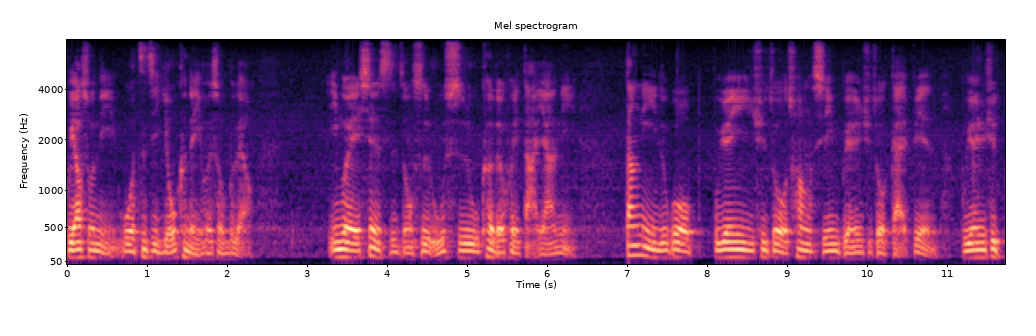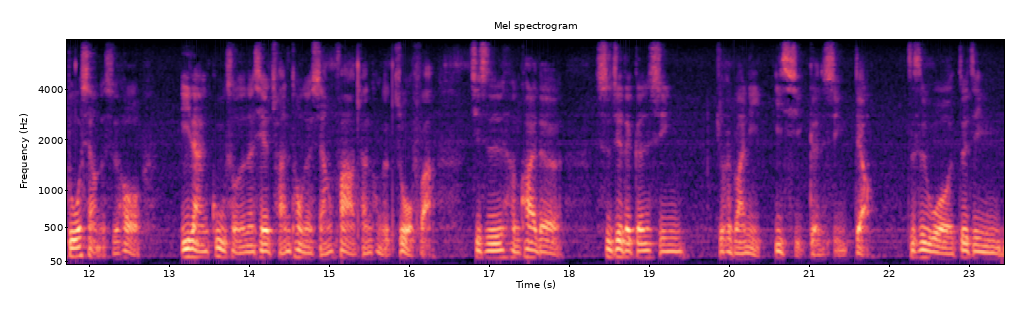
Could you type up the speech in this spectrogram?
不要说你，我自己有可能也会受不了，因为现实总是无时无刻的会打压你。当你如果不愿意去做创新，不愿意去做改变，不愿意去多想的时候，依然固守的那些传统的想法、传统的做法，其实很快的世界的更新就会把你一起更新掉。这是我最近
